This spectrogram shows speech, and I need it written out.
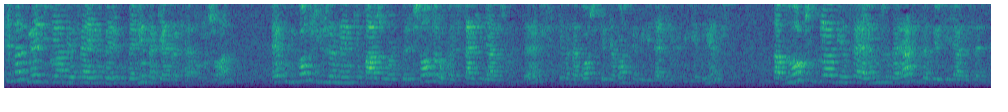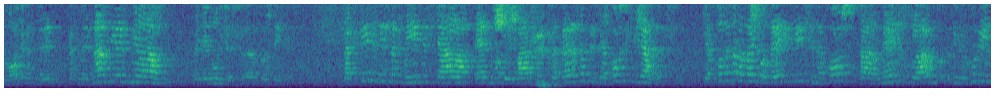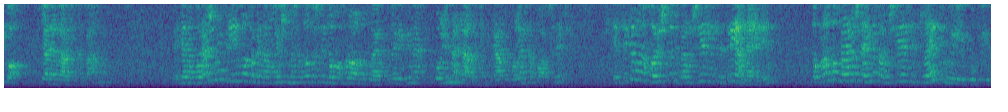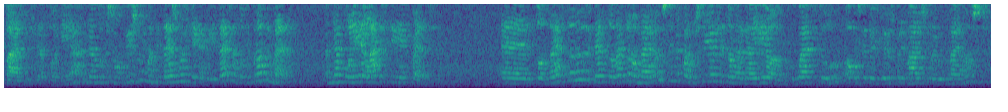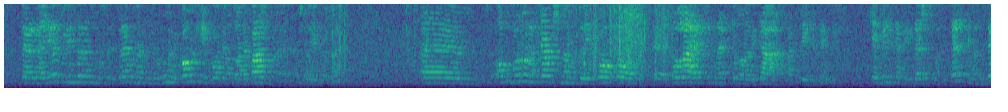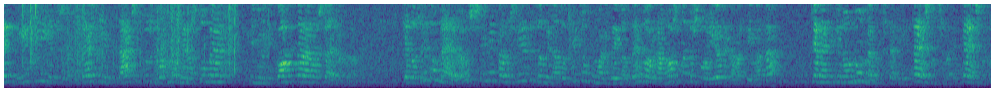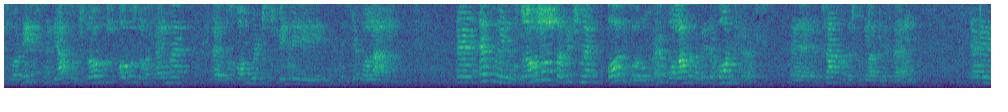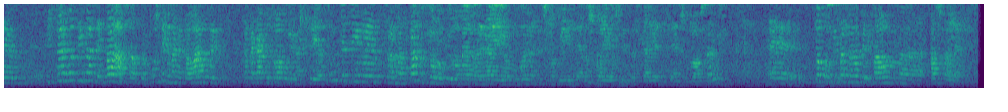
Σήμερα μέλη του Club EFL είναι περίπου 50 κέντρα ξένων γλωσσών. Έχουν δικό τους username και password περισσότερο από 7.000 μαθητές και 500 και 200 καθηγητές και καθηγήτριες. Τα blogs του Club EFL έχουν ξεπεράσει τα 2.000 σε αριθμό και καθημερινά αυτοί οι αριθμοί αλλάζουν με καινούριε προσθήκες. Τα activities, τα quizzes και άλλα έτοιμα που υπάρχουν ξεπέρασαν τις 200.000. Και αυτό δεν σταματάει ποτέ γιατί συνεχώς τα μέλη του κλαμπ δημιουργούν υλικό και ανεβάζουν πάνω. Ε, για να μπορέσουμε έτσι λίγο να το κατανοήσουμε σε αυτό το σύντομο χρόνο που έχουμε, γιατί είναι πολύ μεγάλο γενικά από πολλές απόψεις, σκεφτήκαμε να χωρίσουμε την παρουσίαση σε τρία μέρη. Το πρώτο μέρος θα είναι παρουσίαση του έτοιμου υλικού που υπάρχει σε αυθονία για να το χρησιμοποιήσουν οι μαθητές μας και οι καθηγητές από την πρώτη μέρα. Με μια πολύ ελάχιστη εκπαίδευση. Ε, το, δεύτερο, το δεύτερο μέρος είναι παρουσίαση των εργαλείων Web2, όπως είπε ο κ. Πριμάλης προηγουμένως, τα εργαλεία του ίντερνετ που μας επιτρέπουν να δημιουργούμε δικό μας υλικό και να το ανεβάζουμε στο ίντερνετ. Ε, όπου μπορούμε να φτιάξουμε με το υλικό αυτό ε, πολλά έξυπνα έτσι και μοναδικά activities και εμείς οι καθηγητές και του μαθητές και οι μαθητές οι ίδιοι για τους μαθητέ τους, για την τάξη τους, μπορούμε να μοιραστούμε δημιουργικότητα στο έπακρο. Και το τρίτο μέρος είναι η παρουσίαση των δυνατοτήτων που μας δίνονται να οργανώσουμε το σχολείο και τα μαθήματα και να επικοινωνούμε με τους καθηγητές, με τους μαθητές, με τους γονείς με διάφορους τρόπους, όπως το να στέλνουμε ε, το homework στο σπίτι και πολλά άλλα. Ε, έχουμε λίγο χρόνο, θα δείξουμε ό,τι μπορούμε. Πολλά θα τα βρείτε μόνοι σας, ε, ψάχνοντας το Club NFL. Ε, πιστεύω ότι είναι αρκετά αυτά που θα ακούσετε για να καταλάβετε κατά κάποιο τρόπο την αξία του, γιατί είναι πραγματικά το πιο ολοκληρωμένο εργαλείο που μπορεί να χρησιμοποιήσει ένα σχολείο στη διδασκαλία της ξένη γλώσσας. Ε, και όπως είπα, σε ένα περιβάλλον ε, ασφαλές.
